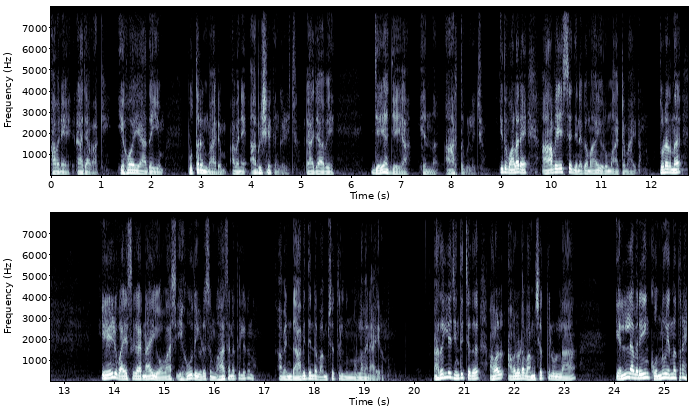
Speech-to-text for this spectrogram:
അവനെ രാജാവാക്കി. യഹോയാദയും പുത്രന്മാരും അവനെ അഭിഷേകം കഴിച്ചു. രാജാവെ ജയ ജയ എന്ന് ആർത്തു വിളിച്ചു. ഇത് വളരെ ആവേശജനകമായ ഒരു മാറ്റമായിരുന്നു. തുടർന്ന് ഏഴ് വയസ്സുകാരനായ യോവാശ് യഹൂദയുടെ സിംഹാസനത്തിലിരുന്നു. അവൻ ദാവിദിന്റെ വംശത്തിൽ നിന്നുള്ളവനായിരുന്നു. അതല്ലേ ചിന്തിച്ചത്? അവൾ അവളുടെ വംശത്തിലുള്ള എല്ലാവരെയും കൊന്നു എന്നത്രേ?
